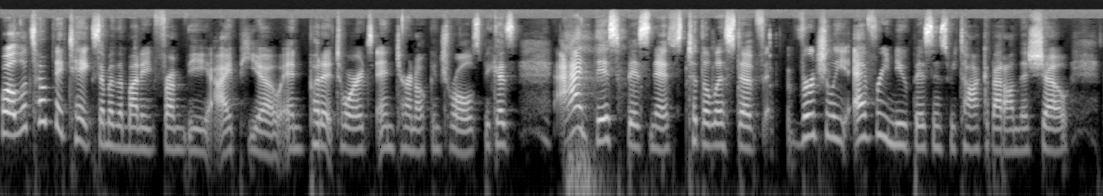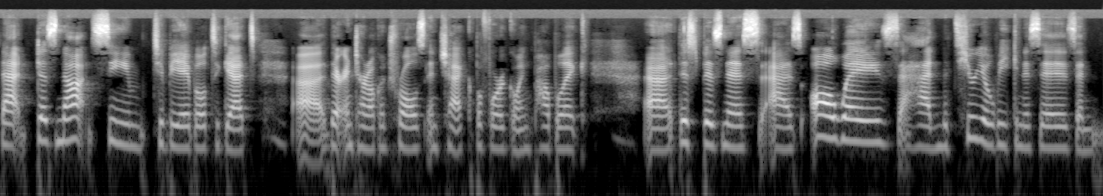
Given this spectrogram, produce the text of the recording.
Well, let's hope they take some of the money from the IPO and put it towards internal controls because add this business to the list of virtually every new business we talk about on this show that does not seem to be able to get uh, their internal controls in check before going public. Uh, this business, as always, had material weaknesses and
